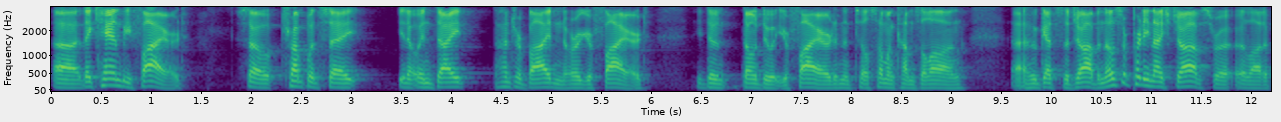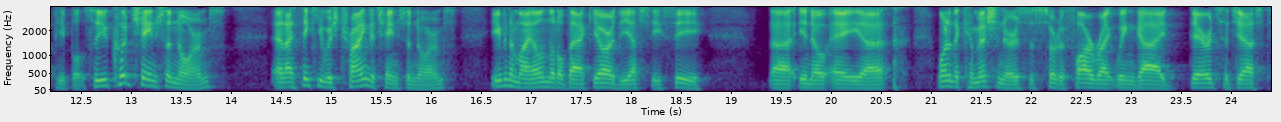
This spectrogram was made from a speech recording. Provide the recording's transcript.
uh, they can be fired so Trump would say, you know, indict Hunter Biden or you're fired. You don't don't do it, you're fired. And until someone comes along uh, who gets the job, and those are pretty nice jobs for a, a, lot of people. So you could change the norms, and I think he was trying to change the norms. Even in my own little backyard, the FCC, uh, you know, a uh, one of the commissioners, this sort of far right wing guy, dared suggest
